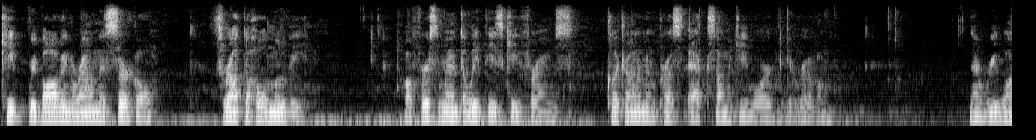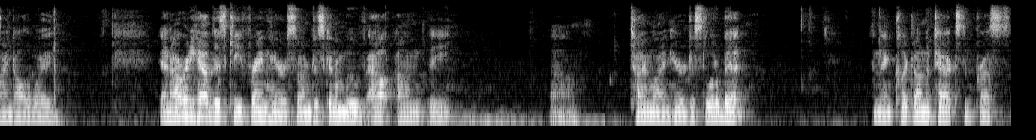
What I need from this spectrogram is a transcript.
keep revolving around this circle throughout the whole movie? Well first I'm going to delete these keyframes. Click on them and press X on the keyboard and get rid of them. Then rewind all the way. And I already have this keyframe here so I'm just going to move out on the um, timeline here just a little bit and then click on the text and press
